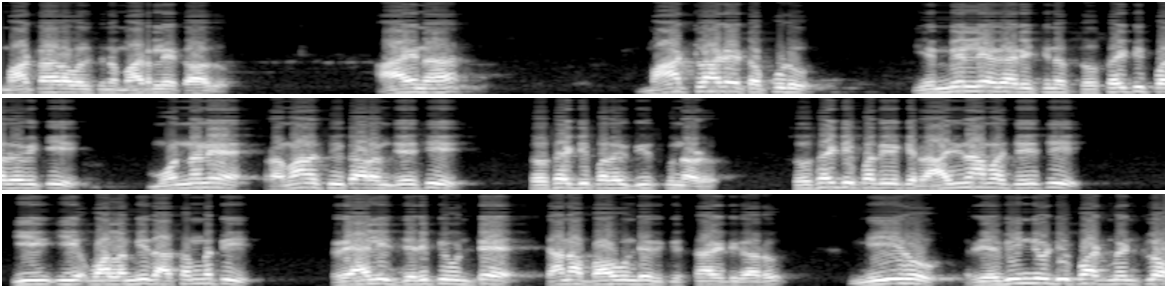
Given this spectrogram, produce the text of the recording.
మాట్లాడవలసిన మాటలే కాదు. ఆయన మాట్లాడేటప్పుడు ఎమ్మెల్యే గారు ఇచ్చిన సొసైటీ పదవికి మొన్ననే ప్రమాణ స్వీకారం చేసి సొసైటీ పదవి తీసుకున్నాడు. సొసైటీ పదవికి రాజీనామా చేసి ఈ ఈ వాళ్ళ మీద అసమ్మతి ర్యాలీ జరిపి ఉంటే చాలా బాగుండేది కృష్ణారెడ్డి గారు. మీరు రెవెన్యూ డిపార్ట్మెంట్లో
